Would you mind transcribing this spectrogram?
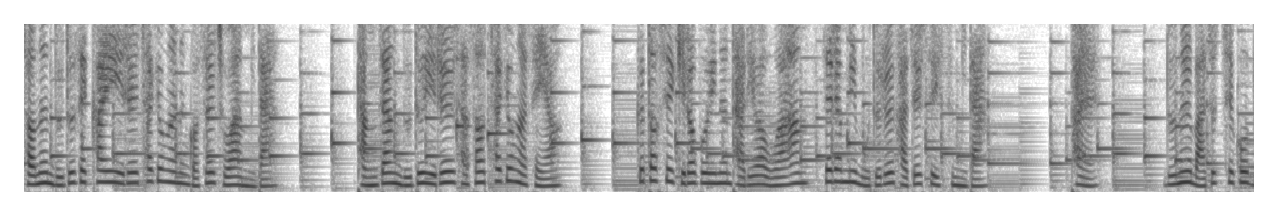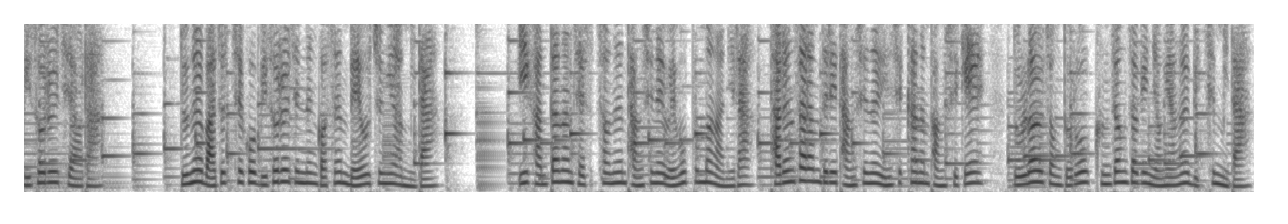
저는 누드색 하이힐을 착용하는 것을 좋아합니다. 당장 누드힐을 사서 착용하세요. 끝없이 길어 보이는 다리와 우아함, 세련미 모두를 가질 수 있습니다. 8. 눈을 마주치고 미소를 지어라. 눈을 마주치고 미소를 짓는 것은 매우 중요합니다. 이 간단한 제스처는 당신의 외모뿐만 아니라 다른 사람들이 당신을 인식하는 방식에 놀라울 정도로 긍정적인 영향을 미칩니다.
